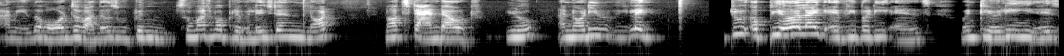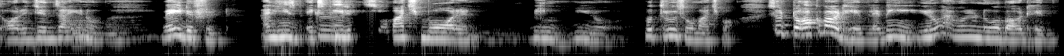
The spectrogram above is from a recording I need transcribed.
I mean, the hordes of others who've been so much more privileged and not not stand out. You know, and not even like to appear like everybody else when clearly his origins are, you know, very different. And he's Hmm. experienced so much more and been, you know, put through so much more. So talk about him. Let me, you know, I want to know about him.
